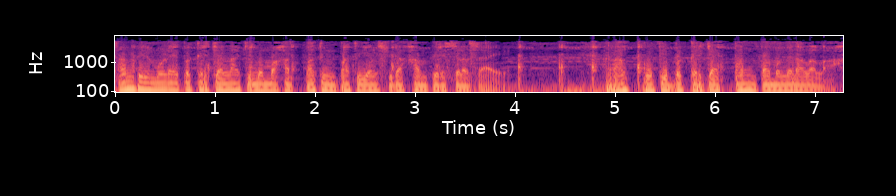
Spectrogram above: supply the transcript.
sambil mulai bekerja lagi memahat patung-patung yang sudah hampir selesai. Rakuti bekerja tanpa mengenal lelah.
